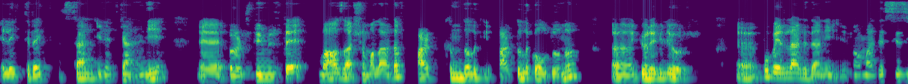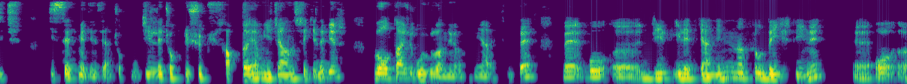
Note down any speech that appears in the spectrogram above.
elektriksel iletkenliği e, ölçtüğümüzde bazı aşamalarda farkındalık, farklılık olduğunu e, görebiliyoruz. E, bu verilerde de hani normalde siz hiç hissetmediğiniz yani çok cilde çok düşük saptayamayacağınız şekilde bir voltaj uygulanıyor nihayetinde ve bu e, cilt iletkenliğinin nasıl değiştiğini e, o e,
